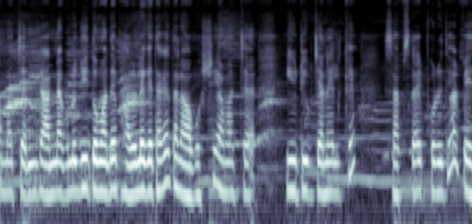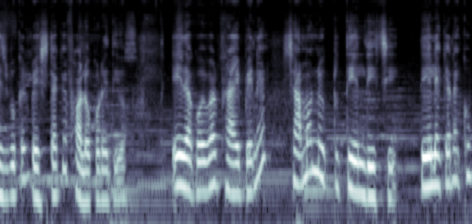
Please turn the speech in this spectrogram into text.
আমার চ্যানেল রান্নাগুলো যদি তোমাদের ভালো লেগে থাকে তাহলে অবশ্যই আমার ইউটিউব চ্যানেলকে সাবস্ক্রাইব করে দিও আর ফেসবুকের পেজটাকে ফলো করে দিও। এই দেখো এবার ফ্রাই প্যানে সামান্য একটু তেল দিয়েছি। তেল এখানে খুব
